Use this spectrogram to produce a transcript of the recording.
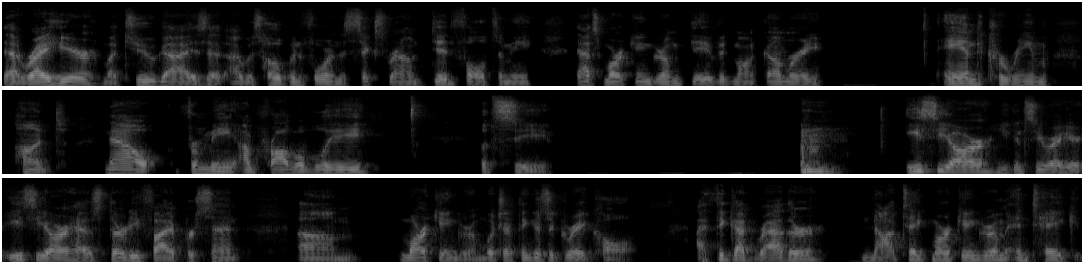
that right here, my two guys that I was hoping for in the sixth round did fall to me. That's Mark Ingram, David Montgomery, and Kareem Hunt. Now, for me, I'm probably, let's see. ECR, you can see right here, ECR has 35% um, Mark Ingram, which I think is a great call. I think I'd rather not take Mark Ingram and take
